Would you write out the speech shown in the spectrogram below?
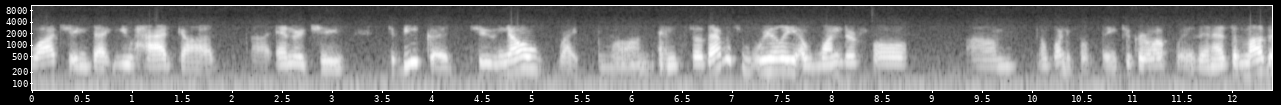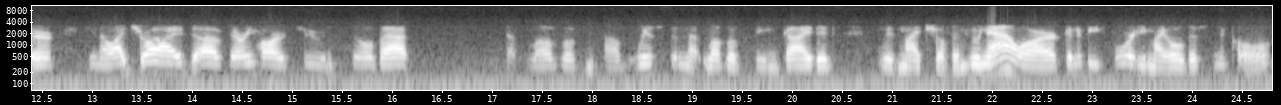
watching. That you had God's uh, energy to be good, to know right from wrong, and so that was really a wonderful, um, a wonderful thing to grow up with. And as a mother, you know, I tried uh, very hard to instill that that love of, of wisdom, that love of being guided with my children, who now are going to be 40. My oldest, Nicole,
